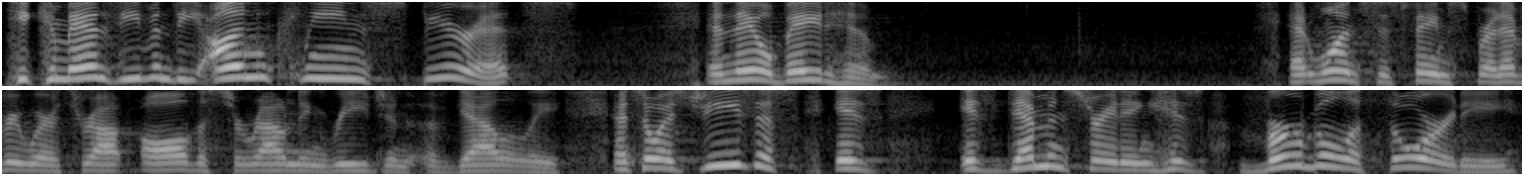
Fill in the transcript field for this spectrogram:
He commands even the unclean spirits, and they obeyed him. At once, his fame spread everywhere throughout all the surrounding region of Galilee. And so, as Jesus is, is demonstrating his verbal authority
